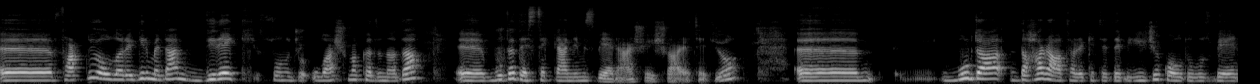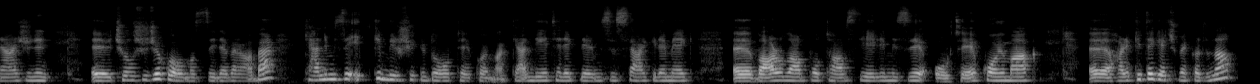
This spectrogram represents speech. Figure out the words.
e, farklı yollara girmeden direkt sonuca ulaşmak adına da e, burada desteklendiğimiz bir enerji işaret ediyor. E, burada daha rahat hareket edebilecek olduğumuz bir enerjinin e, çalışacak olmasıyla beraber kendimizi etkin bir şekilde ortaya koymak, kendi yeteneklerimizi sergilemek, e, var olan potansiyelimizi ortaya koymak, e, harekete geçmek adına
